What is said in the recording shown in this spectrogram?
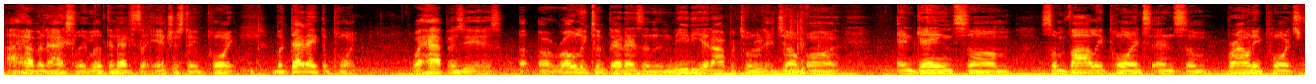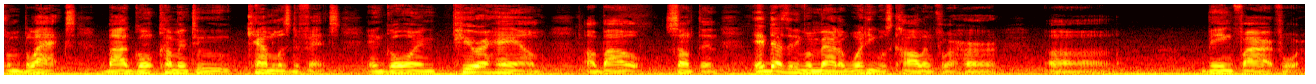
I haven't actually looked at that. It's an interesting point, but that ain't the point. What happens is uh, uh, Rolly took that as an immediate opportunity to jump on and gain some some volley points and some brownie points from blacks by go, coming to Kamala's defense and going pure ham about something. It doesn't even matter what he was calling for her uh, being fired for.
